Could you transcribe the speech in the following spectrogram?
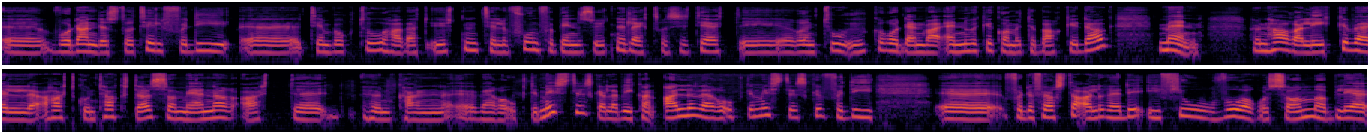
eh, hvordan det står til, fordi eh, Timbuktu har vært uten telefonforbindelse, uten elektrisitet i rundt to uker, og den var ennå ikke kommet tilbake i dag. Men hun har allikevel hatt kontakter som mener at Eh, hun kan eh, være optimistisk, eller vi kan alle være optimistiske, fordi eh, for det første allerede i fjor vår og sommer ble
